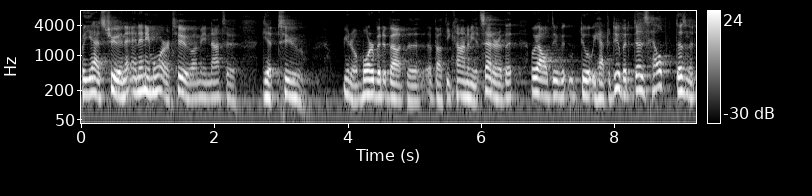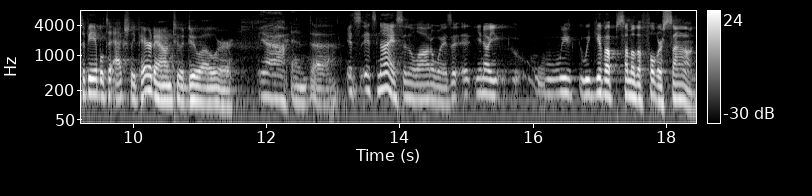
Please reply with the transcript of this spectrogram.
But yeah, it's true, and, and anymore too. I mean, not to get too, you know, morbid about the about the economy, et cetera. But we all do do what we have to do. But it does help, doesn't it, to be able to actually pare down to a duo or yeah. and uh, It's it's nice in a lot of ways. It, it- you know, you, we we give up some of the fuller sound,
